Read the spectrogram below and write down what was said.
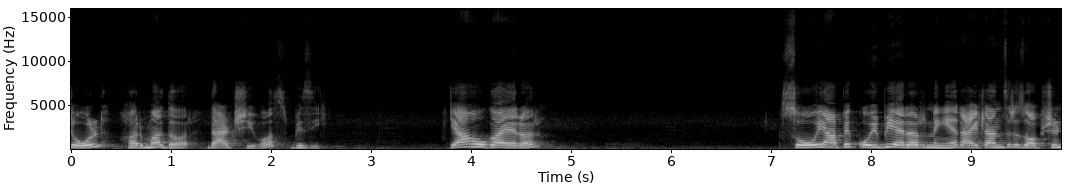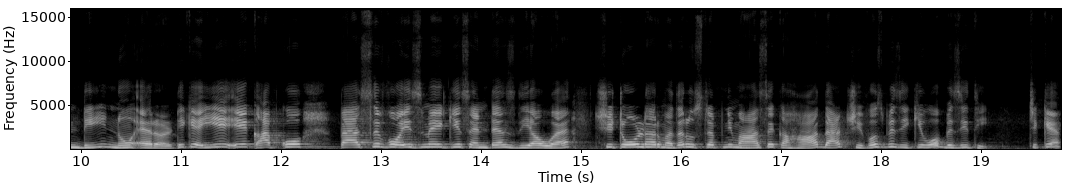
told her mother that she was busy क्या होगा एरर सो so, यहाँ पे कोई भी एरर नहीं है। Right answer is option D no error ठीक है? ये एक आपको पैसिव वॉइस में एक ये सेंटेंस दिया हुआ है। शी टोल्ड हर मदर उसने अपनी माँ से कहा दैट शी वॉज़ बिज़ी कि वो बिज़ी थी। ठीक है?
